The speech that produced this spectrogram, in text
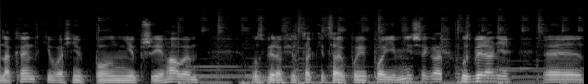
nakrętki, właśnie po nie przyjechałem, uzbierał się taki cały poje- pojemniczek, a uzbieranie e,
